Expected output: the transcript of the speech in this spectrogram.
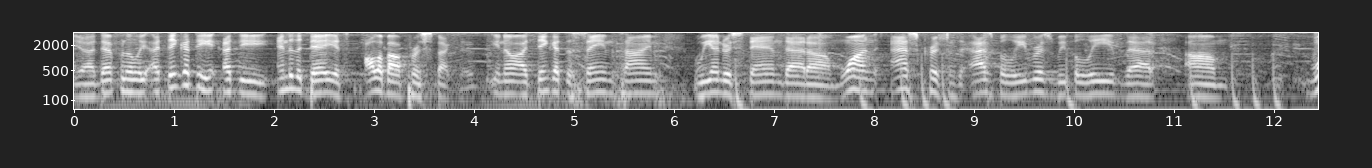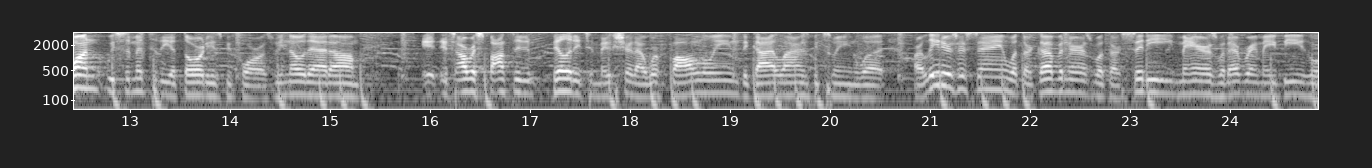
Yeah, definitely. I think at the at the end of the day, it's all about perspective. You know, I think at the same time we understand that um, one, as Christians, as believers, we believe that um, one, we submit to the authorities before us. We know that um, it, it's our responsibility to make sure that we're following the guidelines between what our leaders are saying, what our governors, what our city mayors, whatever it may be, who,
